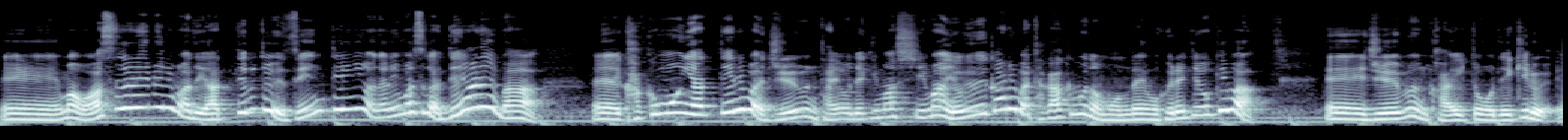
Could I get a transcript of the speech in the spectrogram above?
えー、まあ、忘れレベルまでやってるという前提にはなりますが、であれば、えー、過去問やっていれば十分対応できますし、まあ、余裕があれば多学部の問題も触れておけば、えー、十分回答できる、え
